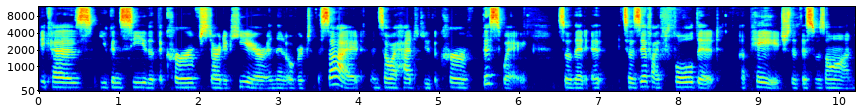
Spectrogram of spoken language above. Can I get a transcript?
Because you can see that the curve started here and then over to the side. And so I had to do the curve this way so that it, it's as if I folded a page that this was on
